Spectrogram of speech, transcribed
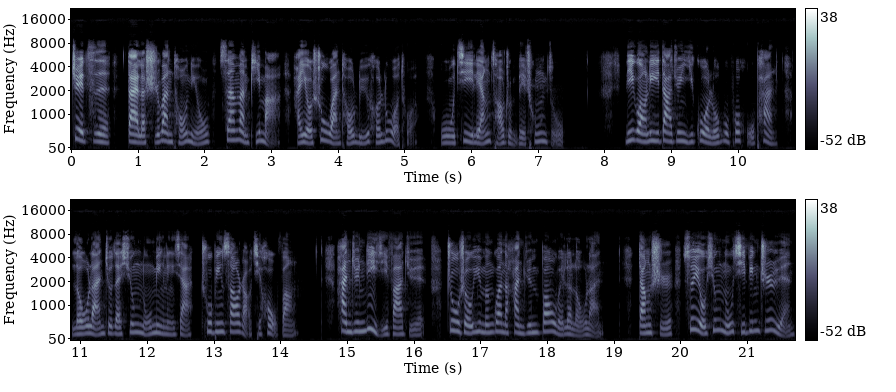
这次带了十万头牛、三万匹马，还有数万头驴和骆驼，武器粮草准备充足。李广利大军一过罗布泊湖畔，楼兰就在匈奴命令下出兵骚扰其后方。汉军立即发觉，驻守玉门关的汉军包围了楼兰。当时虽有匈奴骑兵支援，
